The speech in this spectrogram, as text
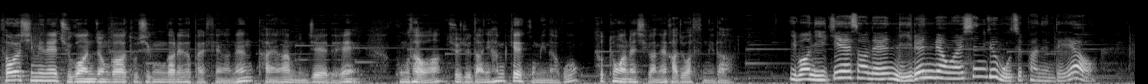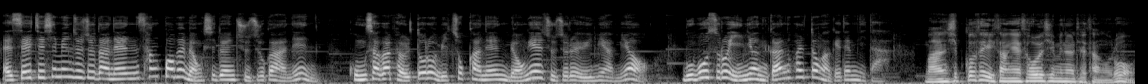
서울 시민의 주거 안정과 도시 공간에서 발생하는 다양한 문제에 대해 공사와 주주단이 함께 고민하고 소통하는 시간을 가져왔습니다. 이번 2기에서는 70명을 신규 모집하는데요. SH 시민주주단은 상법에 명시된 주주가 아닌 공사가 별도로 위촉하는 명예주주를 의미하며 무보수로 2년간 활동하게 됩니다. 만 19세 이상의 서울 시민을 대상으로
